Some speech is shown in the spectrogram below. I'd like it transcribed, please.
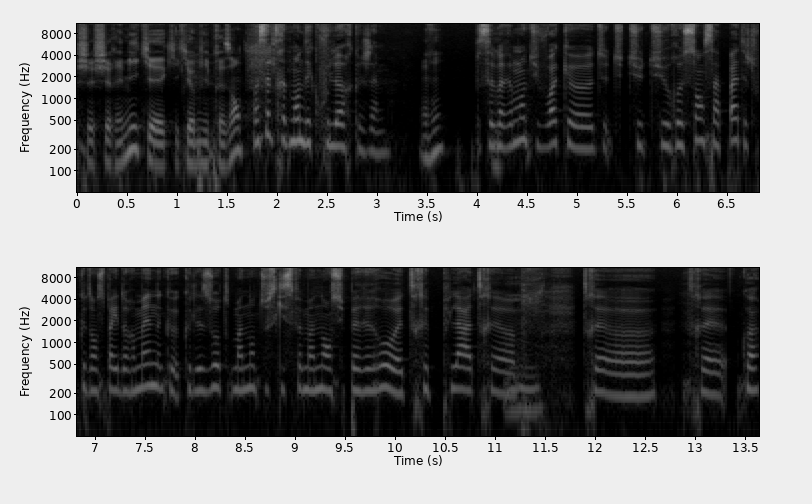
chez, chez Rémi qui est, qui, qui est omniprésente. Moi, c'est le traitement des couleurs que j'aime. Mhm. C'est vraiment, tu vois que tu, tu- tu- tu ressens sa patte. Et je trouve que dans Spider-Man, que, que les autres, maintenant, tout ce qui se fait maintenant en super-héros est très plat, très. euh, Mm. très. euh, très. Quoi?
